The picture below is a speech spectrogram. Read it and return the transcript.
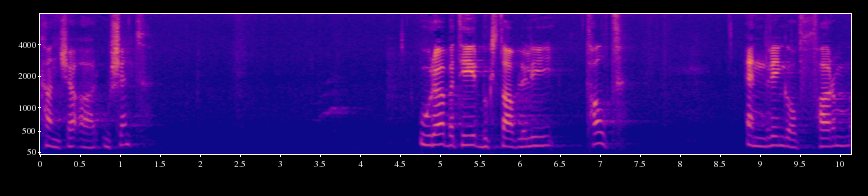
kanskje er ukjent. Ordet betyr bokstavelig talt endring av form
